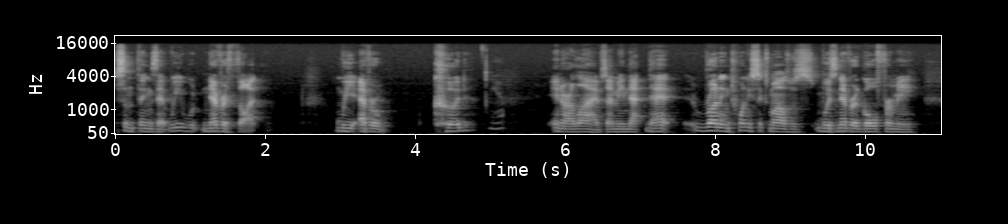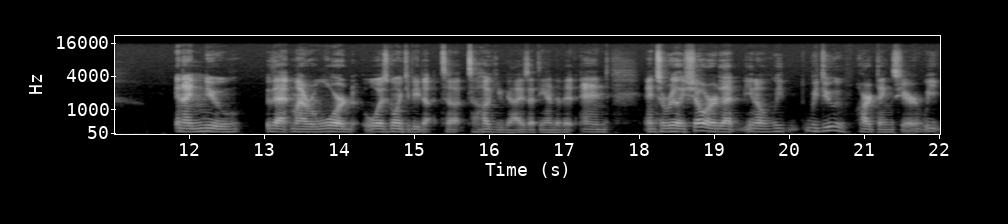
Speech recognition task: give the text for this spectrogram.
some things that we would never thought we ever could. In our lives. I mean that that running 26 miles was was never a goal for me, and I knew that my reward was going to be to, to, to hug you guys at the end of it and and to really show her that you know we we do hard things here. We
